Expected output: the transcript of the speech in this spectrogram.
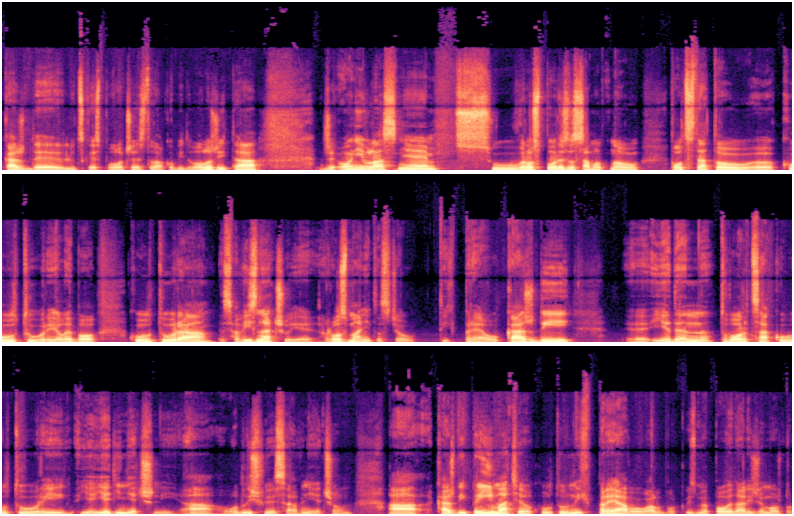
každé ľudské spoločenstvo akoby dôležitá, že oni vlastne sú v rozpore so samotnou podstatou e, kultúry, lebo kultúra sa vyznačuje rozmanitosťou tých prejavov. Každý jeden tvorca kultúry je jedinečný a odlišuje sa v niečom. A každý príjimateľ kultúrnych prejavov, alebo by sme povedali, že možno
